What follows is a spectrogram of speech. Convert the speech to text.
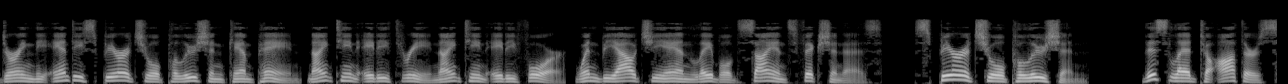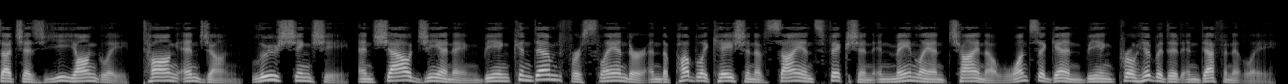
during the anti-spiritual pollution campaign 1983-1984, when Biao Qian labeled science fiction as spiritual pollution. This led to authors such as Ye Yonglie, Tong Enzheng, Liu Xingxi, and Xiao Jianing being condemned for slander and the publication of science fiction in mainland China once again being prohibited indefinitely.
